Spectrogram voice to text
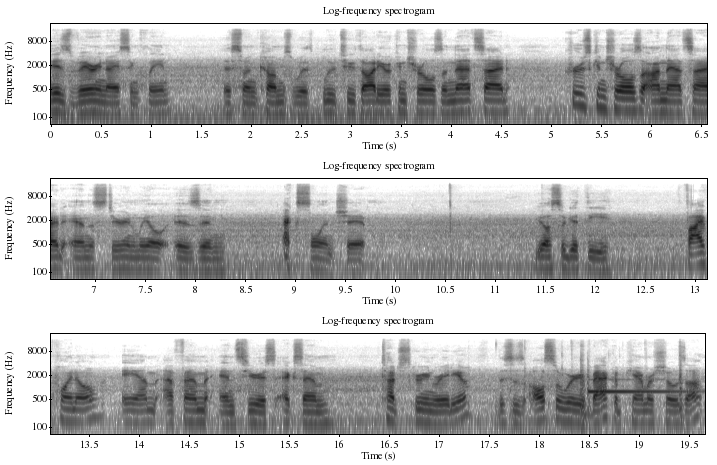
it is very nice and clean. This one comes with Bluetooth audio controls on that side cruise controls on that side and the steering wheel is in excellent shape. You also get the 5.0 AM, FM, and Sirius XM touchscreen radio. This is also where your backup camera shows up.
